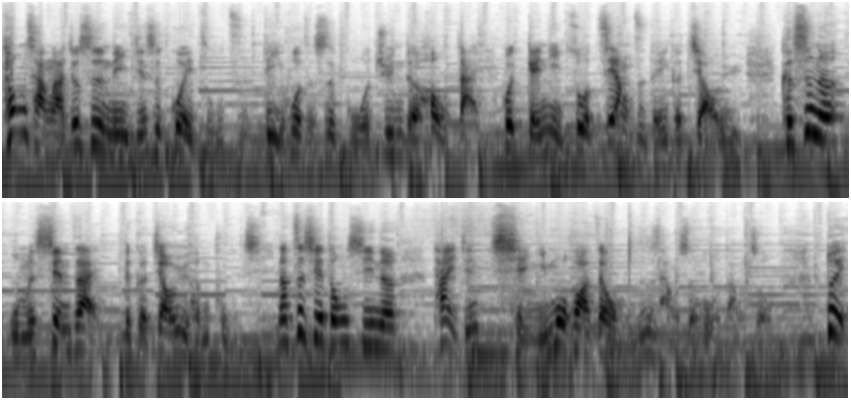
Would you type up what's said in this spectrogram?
通常啊，就是你已经是贵族子弟或者是国君的后代，会给你做这样子的一个教育。可是呢，我们现在那个教育很普及，那这些东西呢，它已经潜移默化在我们日常生活当中。对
